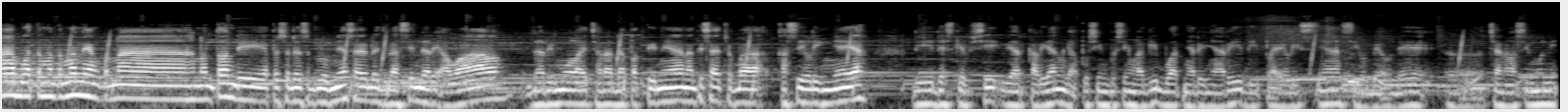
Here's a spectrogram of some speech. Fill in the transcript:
Nah, buat teman-teman yang pernah nonton di episode sebelumnya, saya udah jelasin dari awal, dari mulai cara dapetinnya. Nanti saya coba kasih linknya ya di deskripsi biar kalian nggak pusing-pusing lagi buat nyari-nyari di playlistnya si BOD eh, channel Simuni.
